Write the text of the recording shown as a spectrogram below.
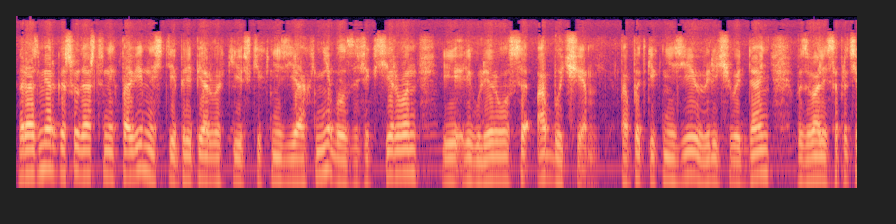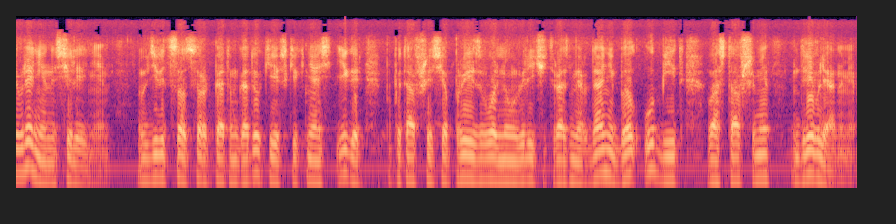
Размер государственных повинностей при первых киевских князьях не был зафиксирован и регулировался обычаем. Попытки князей увеличивать дань вызывали сопротивление населения. В 945 году киевский князь Игорь, попытавшийся произвольно увеличить размер дани, был убит восставшими древлянами.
